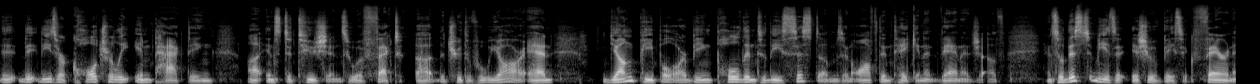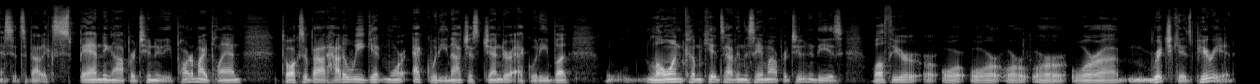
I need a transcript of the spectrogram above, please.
Th- th- these are culturally impacting uh, institutions who affect uh, the truth of who we are. And young people are being pulled into these systems and often taken advantage of. And so this to me is an issue of basic fairness. It's about expanding opportunity. Part of my plan talks about how do we get more equity, not just gender equity, but low income kids having the same opportunity as wealthier or or or or, or, or uh, rich kids. Period.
